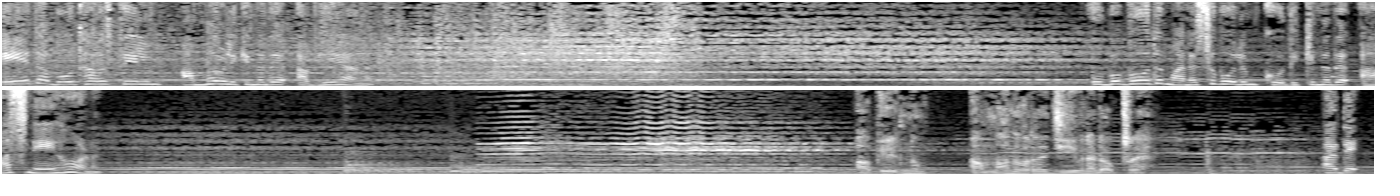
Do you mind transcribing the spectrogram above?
ഏത് അബോധാവസ്ഥയിലും അമ്മ വിളിക്കുന്നത് അഭിയാണ് ഉപബോധ മനസ്സുപോലും കൊതിക്കുന്നത് ആ സ്നേഹമാണ്. അഭിയെന്നും അമ്മ എന്ന് പറഞ്ഞ ജീവന ഡോക്ടറെ. അതെ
